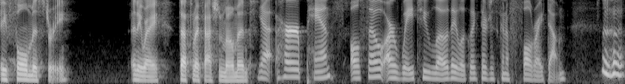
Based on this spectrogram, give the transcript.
a full mystery anyway that's my fashion moment yeah, her pants also are way too low. They look like they're just gonna fall right down.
